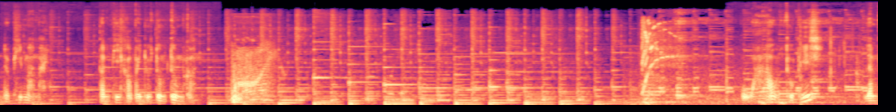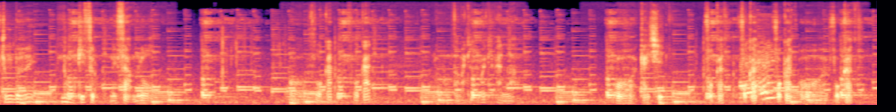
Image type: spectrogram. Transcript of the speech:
เดี๋ยวพี่มาใหม่ ตอนพี่เขาไปดูตุ้มๆก่อน ว้าวทูพิชลำจุงเบยนุ่มที่สุดในสามโลกโอ้โฟกัส โฟกัสลงสมาธิ ไว้ที่แผ่นหลังโอ้ใก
